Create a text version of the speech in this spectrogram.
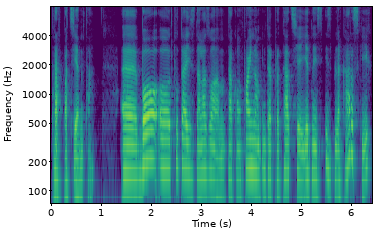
praw pacjenta. E, bo tutaj znalazłam taką fajną interpretację jednej z izb lekarskich,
